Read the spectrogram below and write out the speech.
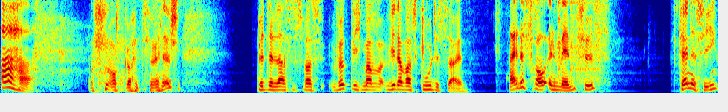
Aha. Oh Gott. Mensch. Bitte lass es was, wirklich mal wieder was Gutes sein. Eine Frau in Memphis, Tennessee?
